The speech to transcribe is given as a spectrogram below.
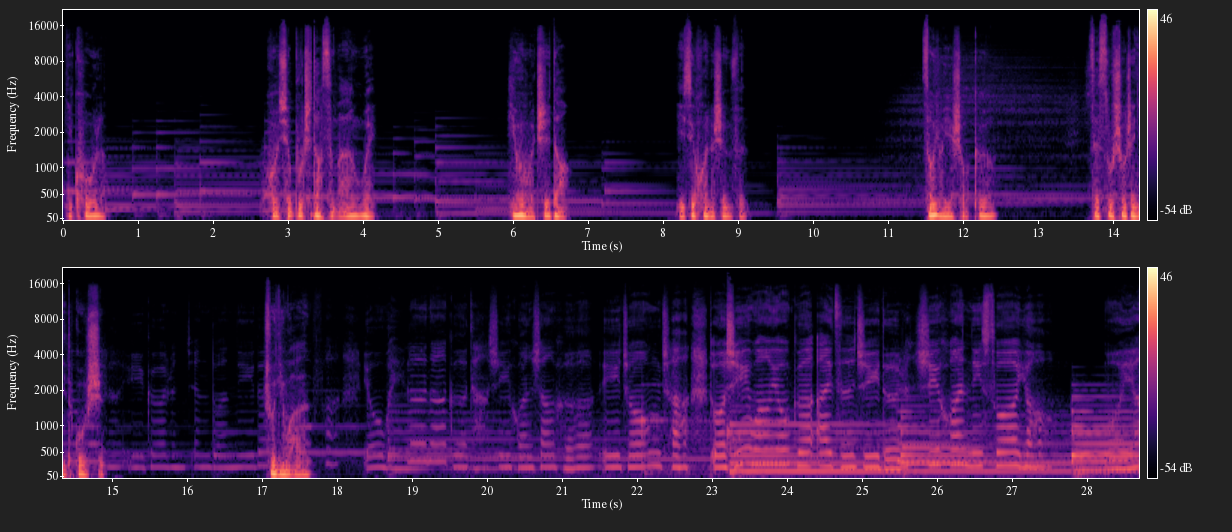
你哭了，我却不知道怎么安慰，因为我知道，已经换了身份。总有一首歌，在诉说着你的故事。祝你晚安。上喝一种茶，多希望有个爱自己的人，喜欢你所有模样。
